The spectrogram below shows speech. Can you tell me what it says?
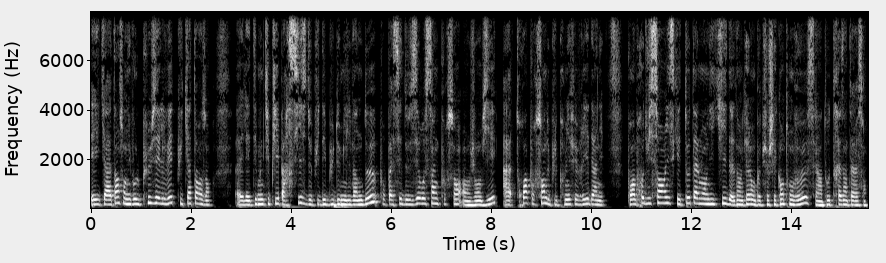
et qui a atteint son niveau le plus élevé depuis 14 ans. Euh, Il a été multiplié par 6 depuis début 2022 pour passer de 0,5% en janvier à 3% depuis le 1er février dernier. Pour un produit sans risque et totalement liquide dans lequel on peut piocher quand on veut, c'est un taux très intéressant.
